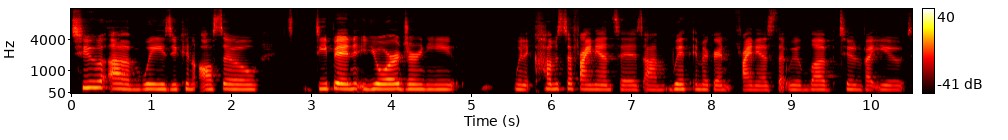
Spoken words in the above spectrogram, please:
two um, ways you can also deepen your journey when it comes to finances um, with immigrant finance that we would love to invite you to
